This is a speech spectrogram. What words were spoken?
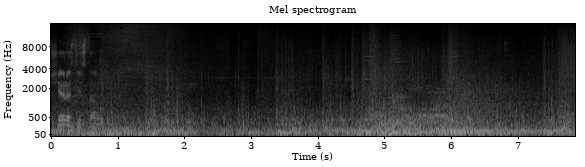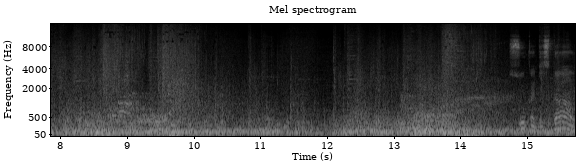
Ще раз дістав. Сука, дістав.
